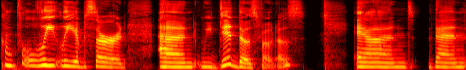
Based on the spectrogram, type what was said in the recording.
completely absurd. And we did those photos. And then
